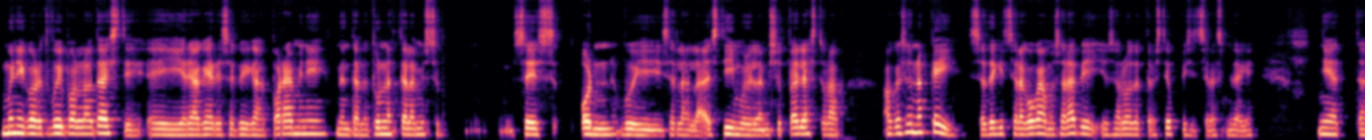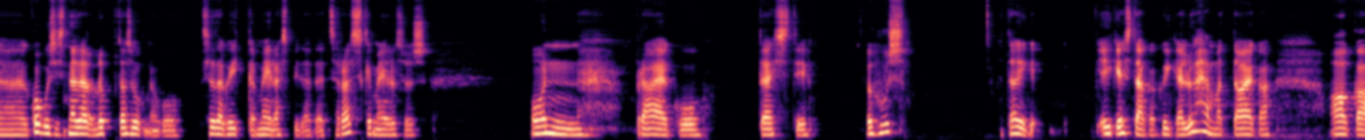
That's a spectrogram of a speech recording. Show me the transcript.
mõnikord võib-olla tõesti ei reageeri sa kõige paremini nendele tunnetele, mis sul sees on või sellele stiimulile, mis sult väljast tuleb. aga see on okei okay., sa tegid selle kogemuse läbi ja sa loodetavasti õppisid sellest midagi nii et äh, kogu siis nädala lõpp tasub nagu seda kõike meeles pidada, et see raskemeelsus on praegu tõesti õhus. ta ei, ei kesta ka kõige lühemat aega, aga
